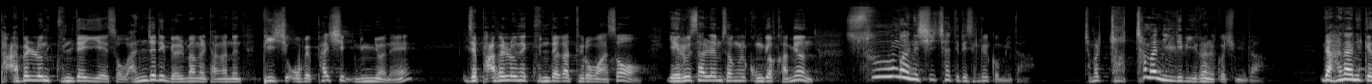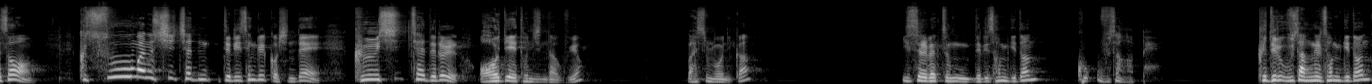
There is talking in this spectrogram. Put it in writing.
바벨론 군대에 의해서 완전히 멸망을 당하는 BC 586년에 이제 바벨론의 군대가 들어와서 예루살렘 성을 공격하면 수많은 시체들이 생길 겁니다. 정말 처참한 일들이 일어날 것입니다. 근데 하나님께서 그 수많은 시체들이 생길 것인데 그 시체들을 어디에 던진다고요? 말씀을 보니까 이스라엘 백성들이 섬기던 그 우상 앞에 그들이 우상을 섬기던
